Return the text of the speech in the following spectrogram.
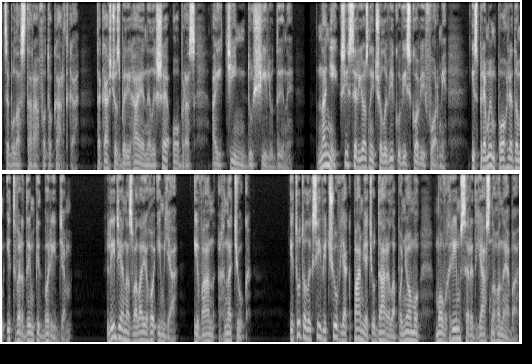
Це була стара фотокартка, така, що зберігає не лише образ, а й тінь душі людини. На ній всі серйозний чоловік у військовій формі, із прямим поглядом і твердим підборіддям. Лідія назвала його ім'я Іван Гнатюк. І тут Олексій відчув, як пам'ять ударила по ньому, мов грім серед ясного неба.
